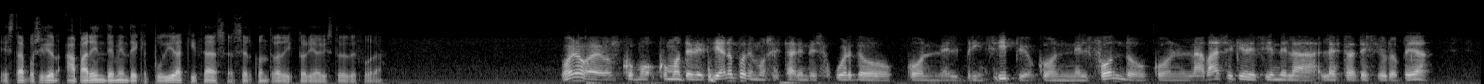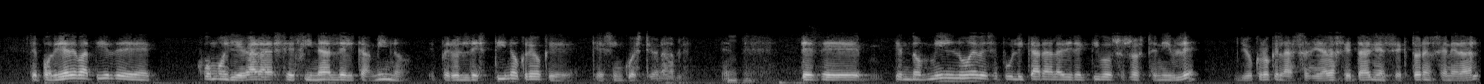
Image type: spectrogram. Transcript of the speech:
esta posición aparentemente que pudiera quizás ser contradictoria visto desde fuera? Bueno, eh, como, como te decía, no podemos estar en desacuerdo con el principio, con el fondo, con la base que defiende la, estrategia europea. Se podría debatir de cómo llegar a ese final del camino, pero el destino creo que, es incuestionable. ¿eh? Desde que en 2009 se publicara la Directiva Uso Sostenible, yo creo que la sanidad vegetal y el sector en general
